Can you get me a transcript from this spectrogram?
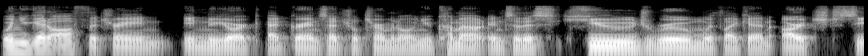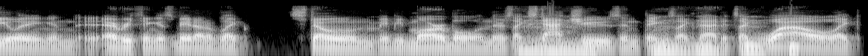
when you get off the train in New York at Grand Central Terminal and you come out into this huge room with like an arched ceiling and everything is made out of like stone, maybe marble, and there's like Mhm. statues and things like that. It's like, Mhm. wow, like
